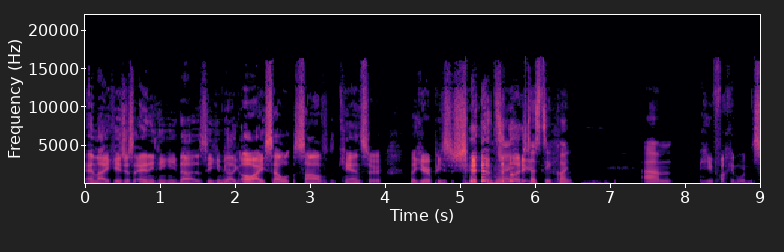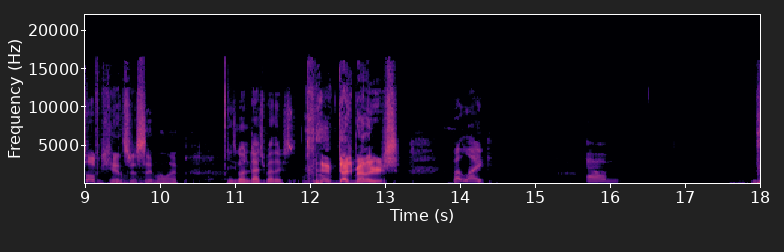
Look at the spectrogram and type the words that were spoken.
and like it's just anything he does, he can be Right. like, "Oh, I sell solve cancer." Like you're a piece of shit. right, Like, just coin. Um, he fucking wouldn't solve cancer to save my life. he's going to Dutch Brothers. Dutch Brothers. But like, um, I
